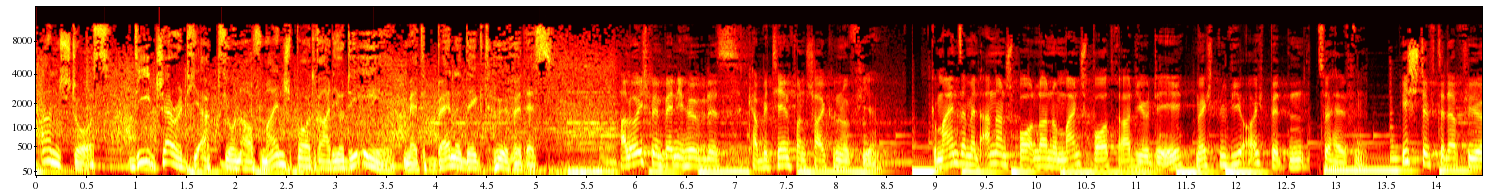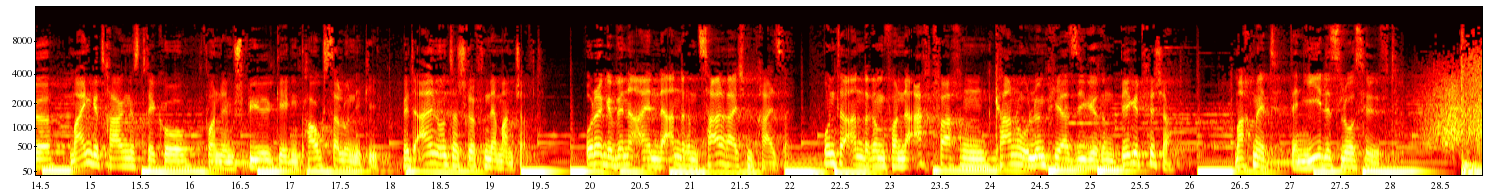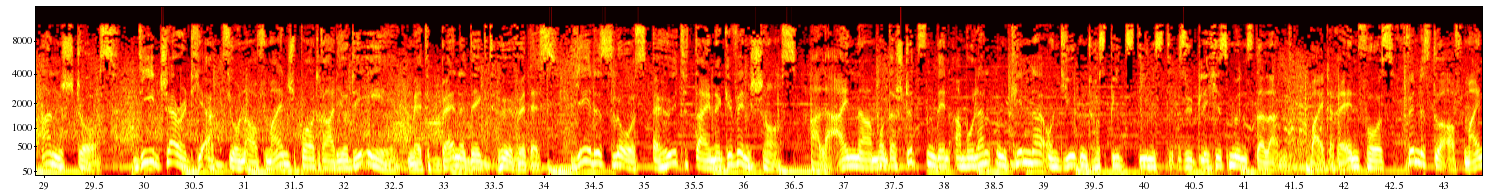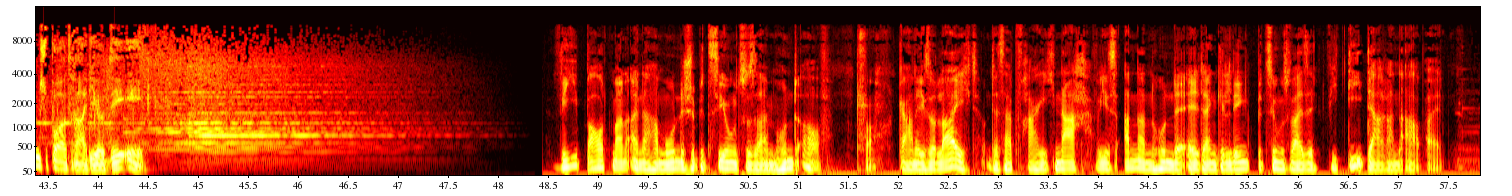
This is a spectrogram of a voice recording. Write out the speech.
Anstoß, die Charity-Aktion auf meinsportradio.de mit Benedikt Hövedes. Hallo, ich bin Benny Hövedes, Kapitän von Schalke 04. Gemeinsam mit anderen Sportlern und meinsportradio.de möchten wir euch bitten, zu helfen. Ich stifte dafür mein getragenes Trikot von dem Spiel gegen Pauk Saloniki mit allen Unterschriften der Mannschaft. Oder gewinne einen der anderen zahlreichen Preise. Unter anderem von der achtfachen Kanu-Olympiasiegerin Birgit Fischer. Mach mit, denn jedes Los hilft. Anstoß. Die Charity-Aktion auf meinsportradio.de mit Benedikt Hövedes. Jedes Los erhöht deine Gewinnchance. Alle Einnahmen unterstützen den ambulanten Kinder- und Jugendhospizdienst Südliches Münsterland. Weitere Infos findest du auf meinsportradio.de. Wie baut man eine harmonische Beziehung zu seinem Hund auf? Puh, gar nicht so leicht. Und deshalb frage ich nach, wie es anderen Hundeeltern gelingt, beziehungsweise wie die daran arbeiten.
